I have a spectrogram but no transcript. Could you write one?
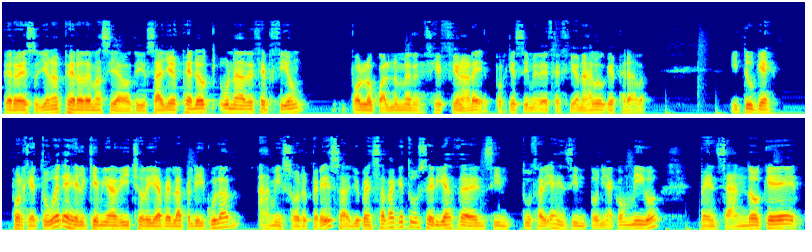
Pero eso, yo no espero demasiado, tío. O sea, yo espero una decepción, por lo cual no me decepcionaré, porque si me decepciona es algo que esperaba. ¿Y tú qué? Porque tú eres el que me ha dicho de ir a ver la película a mi sorpresa. Yo pensaba que tú serías en, tú estarías en sintonía conmigo pensando que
